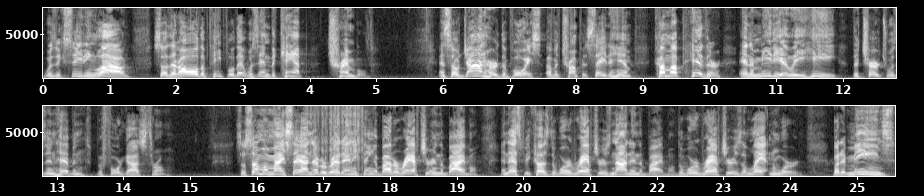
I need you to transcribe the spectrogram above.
was exceeding loud so that all the people that was in the camp trembled. And so John heard the voice of a trumpet say to him, Come up hither. And immediately he, the church, was in heaven before God's throne. So someone might say, I never read anything about a rapture in the Bible. And that's because the word rapture is not in the Bible. The word rapture is a Latin word, but it means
